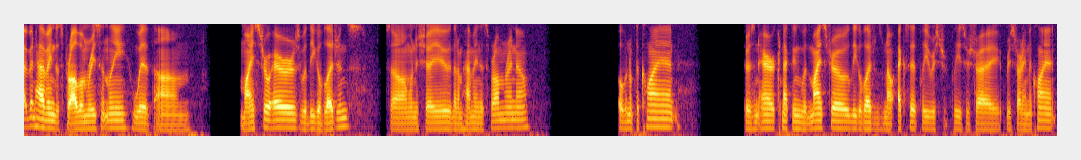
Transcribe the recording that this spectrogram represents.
I've been having this problem recently with um, Maestro errors with League of Legends. So I'm going to show you that I'm having this problem right now. Open up the client. There's an error connecting with Maestro. League of Legends will now exit. Please, rest please retry restarting the client.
